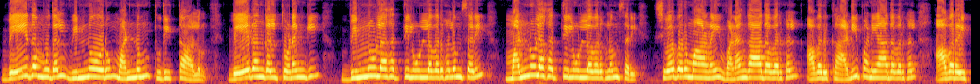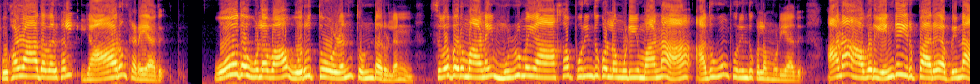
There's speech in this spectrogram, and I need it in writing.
வேதம் முதல் விண்ணோரும் மண்ணும் துதித்தாலும். வேதங்கள் தொடங்கி விண்ணுலகத்தில் உள்ளவர்களும் சரி மண்ணுலகத்தில் உள்ளவர்களும் சரி சிவபெருமானை வணங்காதவர்கள் அவருக்கு அடிபணியாதவர்கள் அவரை புகழாதவர்கள் யாரும் கிடையாது. ஓத உளவா ஒரு தோழன் தொண்டருளன். சிவபெருமானை முழுமையாக புரிந்து கொள்ள முடியுமானா அதுவும் புரிந்து கொள்ள முடியாது. ஆனா அவர் எங்க இருப்பாரு அப்படின்னா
